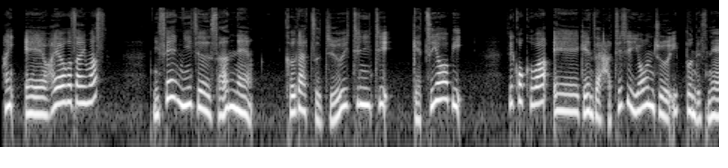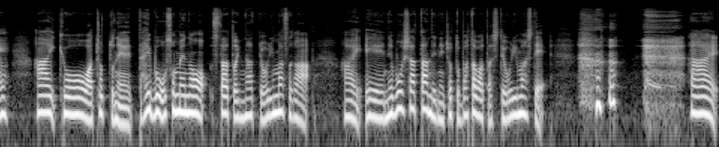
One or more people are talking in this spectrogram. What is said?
はい、えー、おはようございます。2023年9月11日、月曜日。時刻は、えー、現在8時41分ですね。はい、今日はちょっとね、だいぶ遅めのスタートになっておりますが、はい、えー、寝坊しちゃったんでね、ちょっとバタバタしておりまして。はい、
